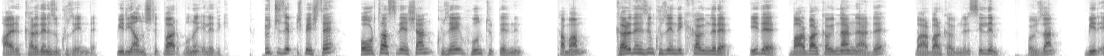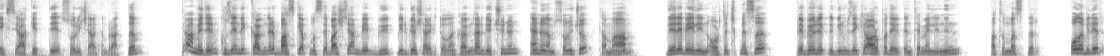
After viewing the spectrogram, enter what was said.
Hayır Karadeniz'in kuzeyinde. Bir yanlışlık var bunu eledik. 375'te Orta Asya'da yaşayan Kuzey Hun Türklerinin. Tamam. Karadeniz'in kuzeyindeki kavimlere. İyi de barbar kavimler nerede? Barbar kavimleri sildim. O yüzden bir eksi hak etti. Soru işaretini bıraktım. Devam edelim. Kuzeyindeki kavimlere baskı yapmasıyla başlayan ve büyük bir göç hareketi olan kavimler göçünün en önemli sonucu tamam. Derebeyliğin orta çıkması ve böylelikle günümüzdeki Avrupa devletlerinin temelinin atılmasıdır. Olabilir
